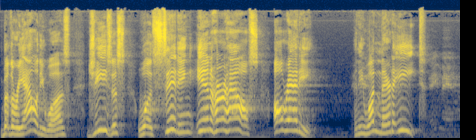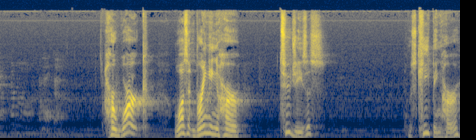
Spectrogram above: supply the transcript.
But the reality was, Jesus was sitting in her house already, and he wasn't there to eat. Her work wasn't bringing her to Jesus, it was keeping her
